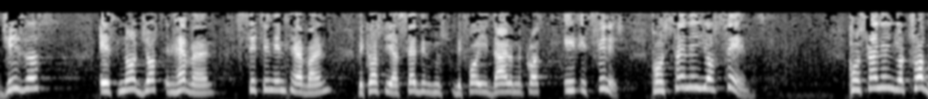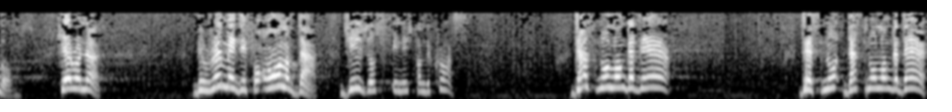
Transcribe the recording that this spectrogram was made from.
Jesus is not just in heaven, sitting in heaven, because he has said it before he died on the cross, it is finished. Concerning your sins, concerning your troubles here on earth, the remedy for all of that, Jesus finished on the cross. That's no longer there. There's no, that's no longer there.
